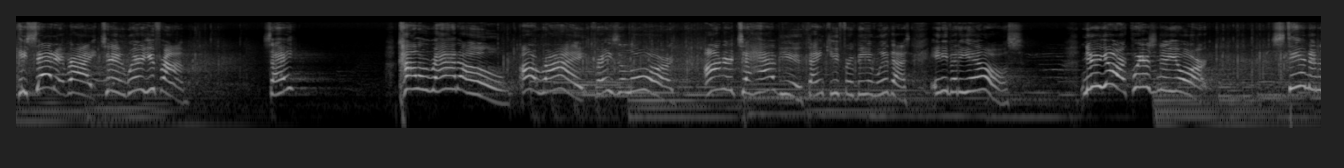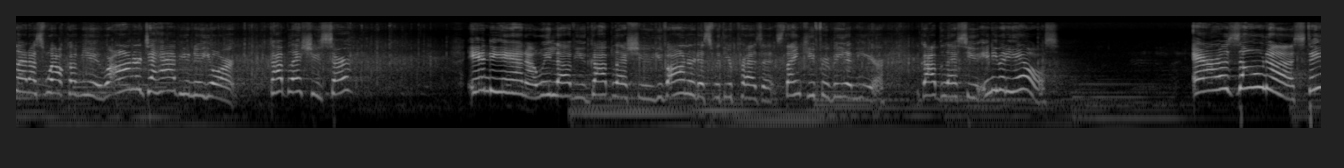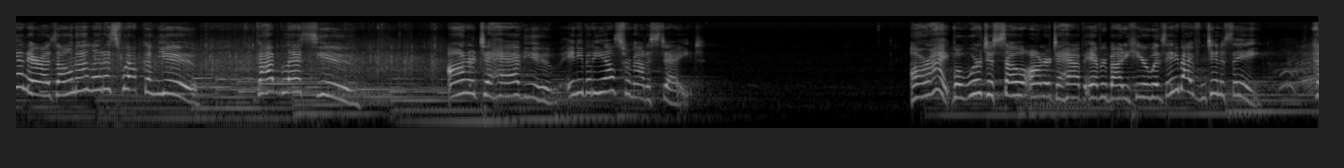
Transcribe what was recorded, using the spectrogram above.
He said it right, too. Where are you from? Say? Colorado. All right. Praise the Lord. Honored to have you. Thank you for being with us. Anybody else? New York. Where's New York? Stand and let us welcome you. We're honored to have you, New York. God bless you, sir. Indiana, we love you. God bless you. You've honored us with your presence. Thank you for being here. God bless you. Anybody else? Arizona. Stand, Arizona. Let us welcome you. God bless you. Honored to have you. Anybody else from out of state? All right. Well, we're just so honored to have everybody here with us. Anybody from Tennessee?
